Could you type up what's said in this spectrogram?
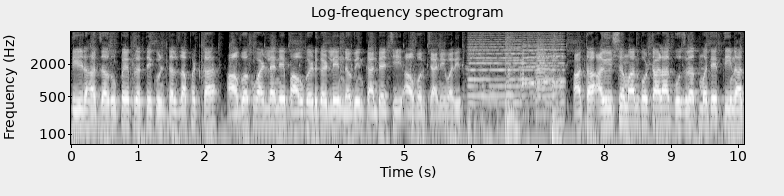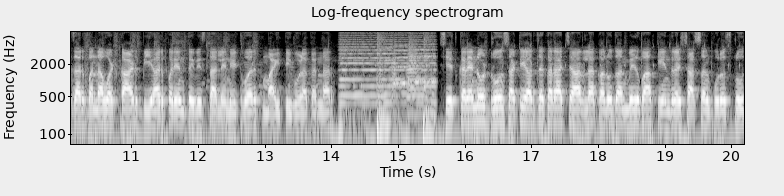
दीड हजार रुपये प्रति क्विंटलचा फटका. आवक वाढल्याने भाव गडगडले नवीन कांद्याची आवक जानेवारीत. आता आयुष्यमान घोटाळा गुजरातमध्ये तीन हजार बनावट कार्ड बिहारपर्यंत विस्तारले नेटवर्क माहिती गोळा करणार. शेतकऱ्यांनो ड्रोनसाठी अर्ज करा. चार लाख अनुदान मिळवा. केंद्र शासन पुरस्कृत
